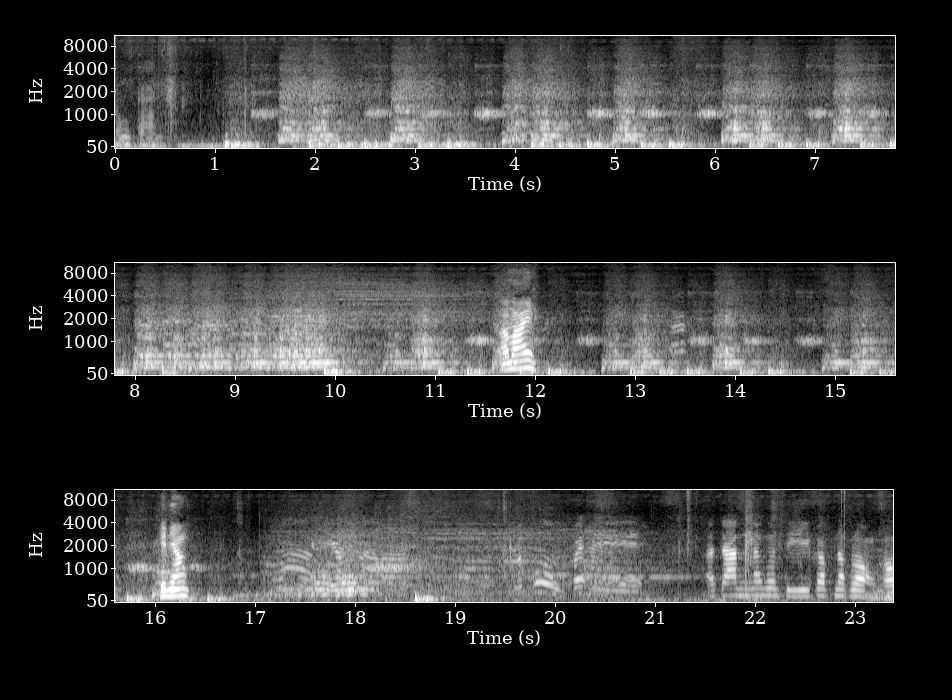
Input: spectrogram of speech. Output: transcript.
สงกรารเอาไหมเห็นยังลำโพงไปให้อาจารย์นักดนตรีกับนักร้องเขา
